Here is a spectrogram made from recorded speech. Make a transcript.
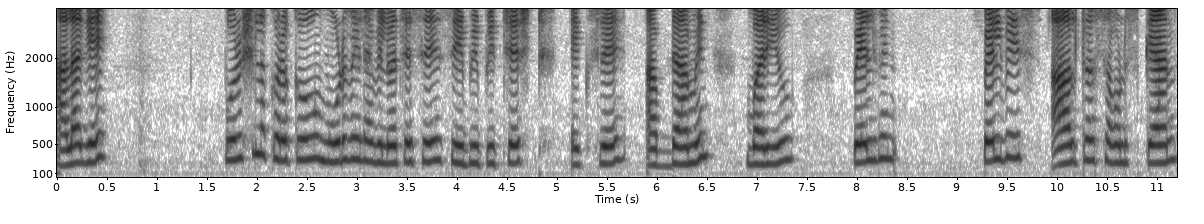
అలాగే పురుషుల కొరకు మూడు వేల విలువ చేసే సిబిపి చెస్ట్ ఎక్స్రే అబ్డామిన్ మరియు pelvin pelvis ultrasound scan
